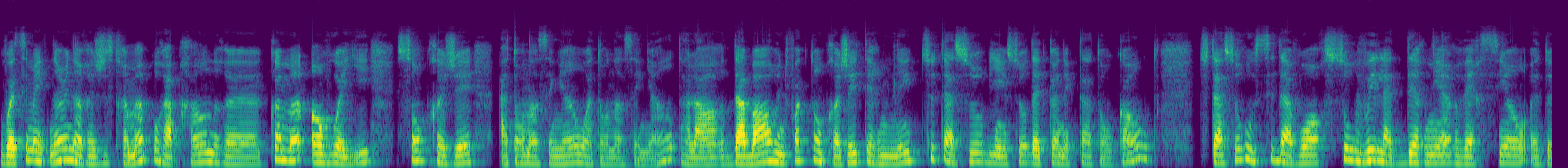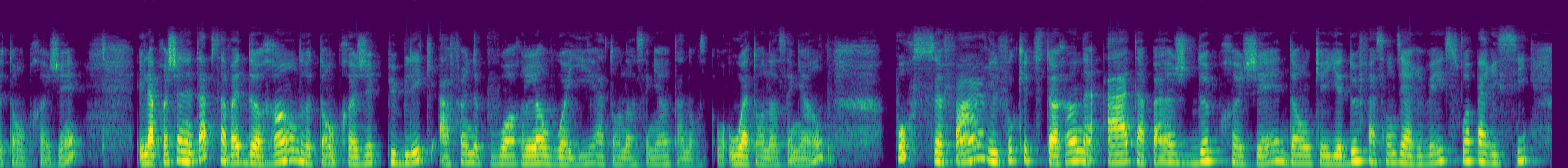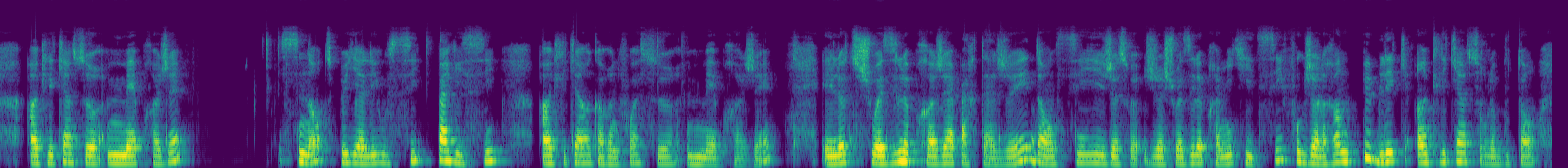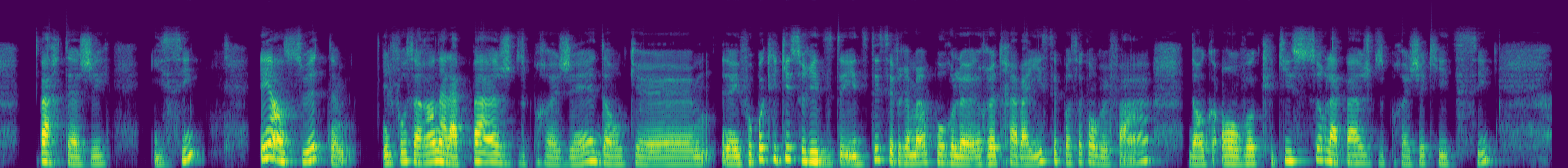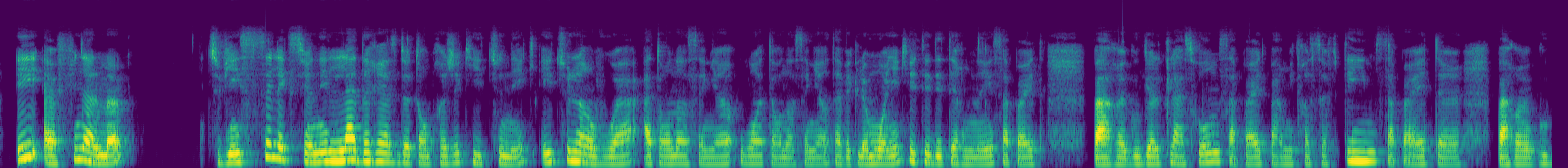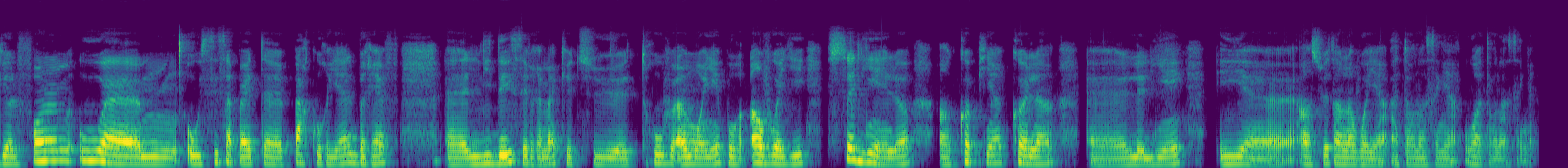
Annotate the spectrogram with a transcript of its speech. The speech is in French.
Voici maintenant un enregistrement pour apprendre euh, comment envoyer son projet à ton enseignant ou à ton enseignante. Alors, d'abord, une fois que ton projet est terminé, tu t'assures bien sûr d'être connecté à ton compte. Tu t'assures aussi d'avoir sauvé la dernière version euh, de ton projet. Et la prochaine étape, ça va être de rendre ton projet public afin de pouvoir l'envoyer à ton enseignante ou à ton enseignante. Pour ce faire, il faut que tu te rendes à ta page de projet. Donc, il y a deux façons d'y arriver, soit par ici, en cliquant sur Mes projets. Sinon, tu peux y aller aussi par ici, en cliquant encore une fois sur Mes projets. Et là, tu choisis le projet à partager. Donc, si je, je choisis le premier qui est ici, il faut que je le rende public en cliquant sur le bouton Partager ici. Et ensuite, il faut se rendre à la page du projet. Donc, euh, il ne faut pas cliquer sur éditer. Éditer, c'est vraiment pour le retravailler. C'est pas ça qu'on veut faire. Donc, on va cliquer sur la page du projet qui est ici. Et euh, finalement, tu viens sélectionner l'adresse de ton projet qui est unique et tu l'envoies à ton enseignant ou à ton enseignante avec le moyen qui a été déterminé. Ça peut être par euh, Google Classroom, ça peut être par Microsoft Teams, ça peut être euh, par un Google Form ou euh, aussi ça peut être par courriel. Bref, l'idée, c'est vraiment que tu trouves un moyen pour envoyer ce lien-là en copiant, collant le lien et ensuite en l'envoyant à ton enseignant ou à ton enseignant.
